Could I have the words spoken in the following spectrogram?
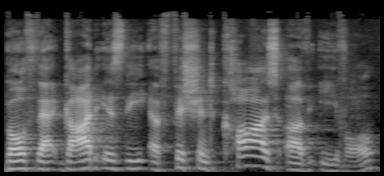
both that God is the efficient cause of evil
